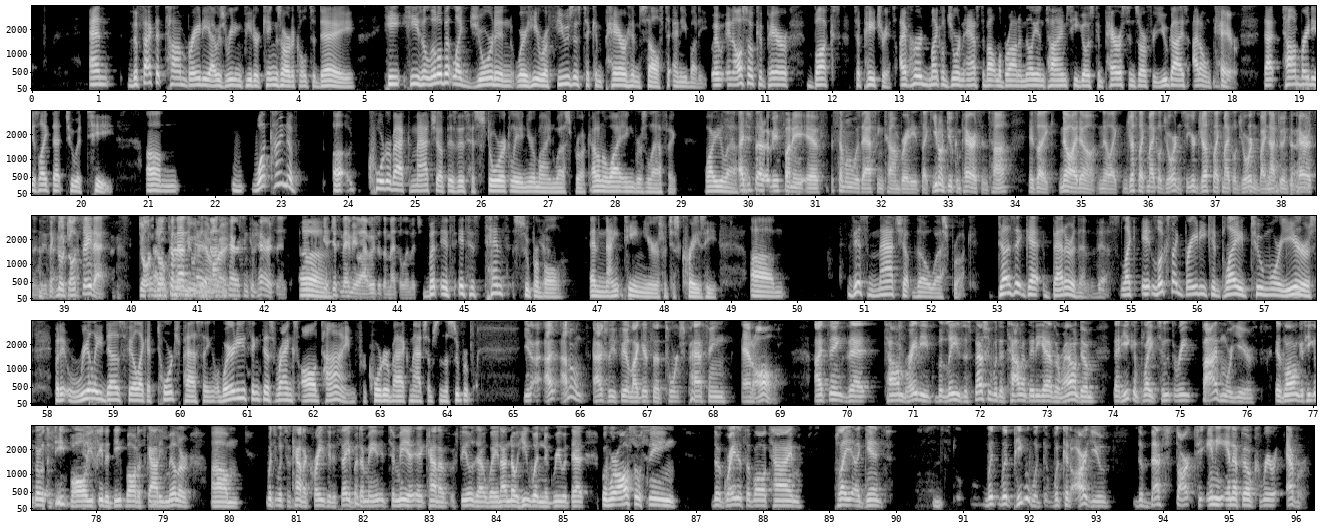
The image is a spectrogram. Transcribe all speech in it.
And the fact that Tom Brady, I was reading Peter King's article today, he he's a little bit like Jordan, where he refuses to compare himself to anybody, and also compare Bucks to Patriots. I've heard Michael Jordan asked about LeBron a million times. He goes, "Comparisons are for you guys. I don't mm-hmm. care." That Tom Brady is like that to a T. Um, what kind of uh, quarterback matchup is this historically in your mind, Westbrook? I don't know why Ingber's laughing. Why are you laughing? I just thought it would be funny if someone was asking Tom Brady, it's like, you don't do comparisons, huh? He's like, no, I don't. And they're like, just like Michael Jordan. So you're just like Michael Jordan by not doing comparisons. He's like, no, don't say that. Don't don't come at me with this non-comparison comparison. Uh, it just made me laugh. It was just a mental image. But it's it's his tenth Super Bowl yeah. and 19 years, which is crazy. Um, this matchup, though, Westbrook, does it get better than this? Like it looks like Brady can play two more mm-hmm. years, mm-hmm. but it really does feel like a torch passing. Where do you think this ranks all time for quarterback matchups in the Super Bowl? You know, I, I don't actually feel like it's a torch passing at all. I think that Tom Brady believes, especially with the talent that he has around him, that he can play two, three, five more years as long as he can throw the deep ball. You see the deep ball to Scotty Miller. Um, which which is kind of crazy to say, but I mean, to me, it, it, kind of feels that way, and I know he wouldn't agree with that. But we're also seeing the greatest of all time play against what, what people would, would could argue the best start to any NFL career ever,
